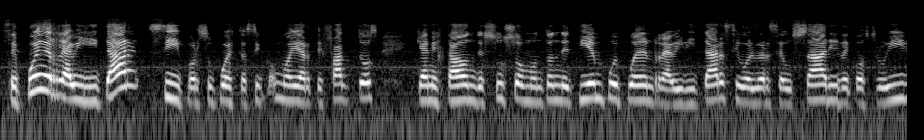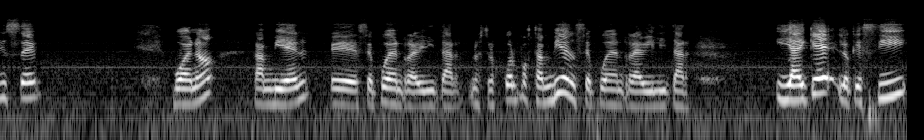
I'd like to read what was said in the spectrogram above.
¿Se puede rehabilitar? Sí, por supuesto, así como hay artefactos que han estado en desuso un montón de tiempo y pueden rehabilitarse y volverse a usar y reconstruirse. Bueno, también eh, se pueden rehabilitar. Nuestros cuerpos también se pueden rehabilitar. Y hay que, lo que sí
